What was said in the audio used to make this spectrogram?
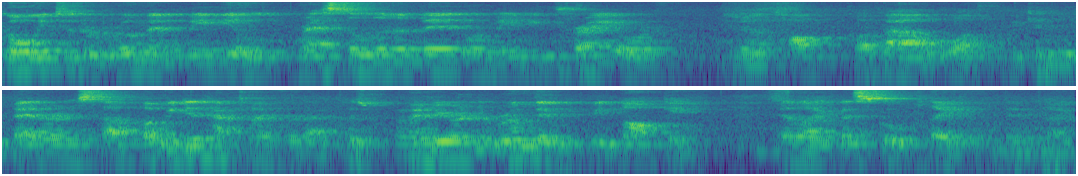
go into the room and maybe rest a little bit or maybe pray or you know talk about what we can do better and stuff. But we didn't have time for that because when we were in the room, they would be knocking and like let's go play. And like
